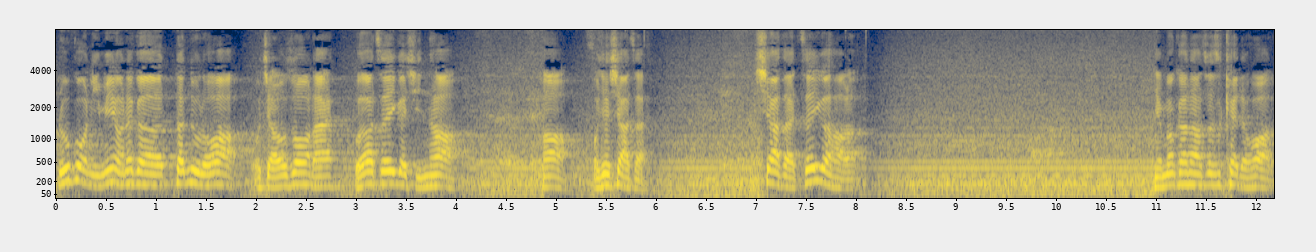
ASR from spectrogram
如果你没有那个登录的话，我假如说来，我要这一个型号，好，我就下载，下载这一个好了。有没有看到这是 K 的画的？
